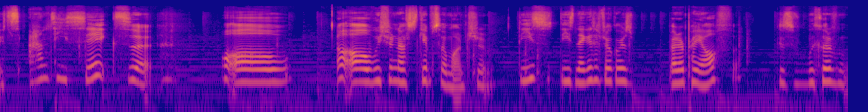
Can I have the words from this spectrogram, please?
It's ante-six. Uh-oh. Uh-oh, we shouldn't have skipped so much. These these negative jokers better pay off. Because we could have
